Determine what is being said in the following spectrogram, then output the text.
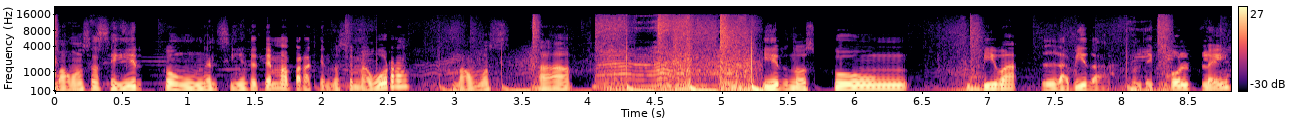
Vamos a seguir con el siguiente tema para que no se me aburran. Vamos a irnos con Viva la Vida de Coldplay.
